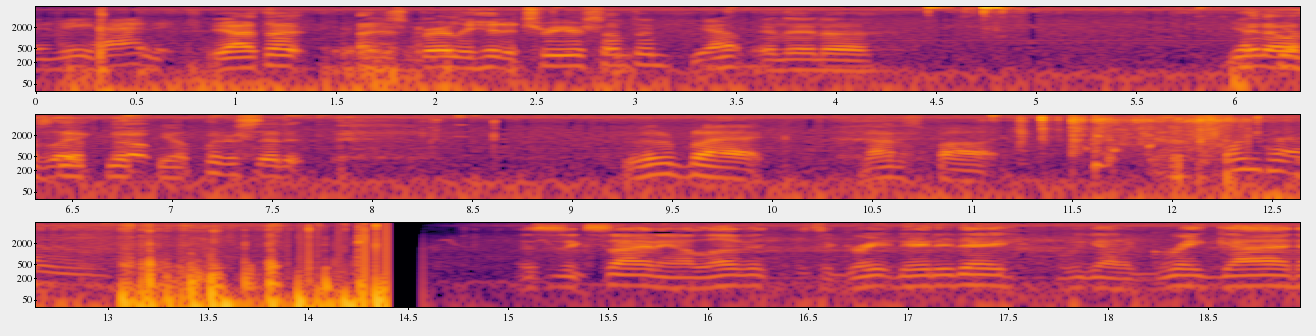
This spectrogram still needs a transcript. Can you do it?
And he had it. Yeah, I thought I just barely hit a tree or something, Yep. and then uh, Yep, then I yep, was like, yep, yep, oh, yep. better set it. Little black, not a spot. One pound. This is exciting. I love it. It's a great day today. We got a great guide.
